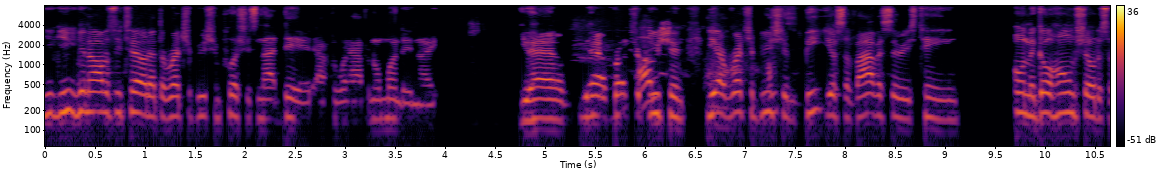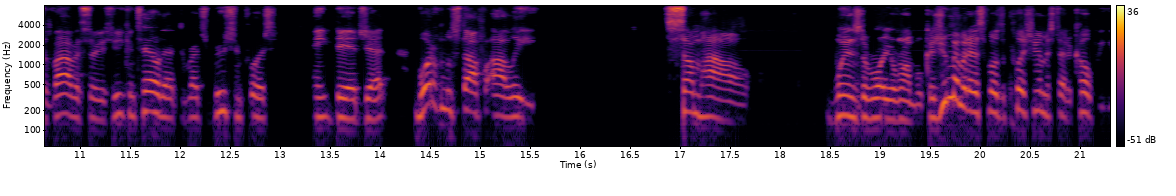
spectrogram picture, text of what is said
You you can obviously tell that the retribution push is not dead after what happened on Monday night. You have you have retribution. You have retribution beat your Survivor Series team on the go home show to Survivor Series. You can tell that the retribution push ain't dead yet. What if Mustafa Ali somehow wins the Royal Rumble? Because you remember they were supposed to push him instead of Kofi.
